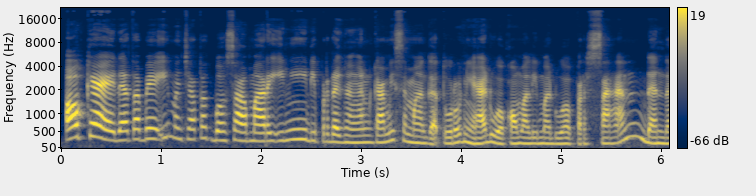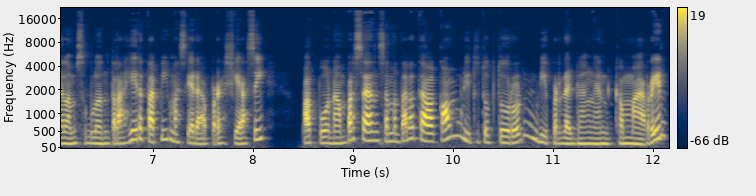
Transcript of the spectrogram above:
Oke, data BI mencatat bahwa saham hari ini di perdagangan kami memang agak turun ya, 2,52 persen. Dan dalam sebulan terakhir tapi masih ada apresiasi 46%, sementara Telkom ditutup turun di perdagangan kemarin,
